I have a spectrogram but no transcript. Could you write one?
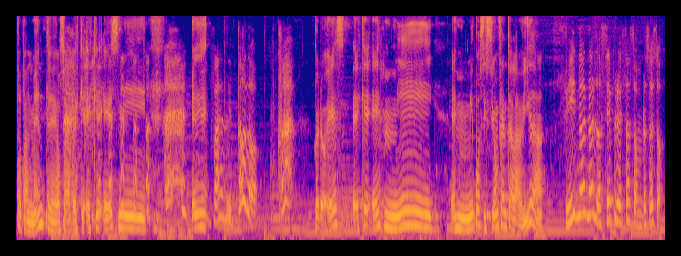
Totalmente, o sea, es que es, que es mi... Eh, de todo. Pero es, es que es mi, es mi posición frente a la vida. Sí, no, no lo sé, pero es asombroso eso.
